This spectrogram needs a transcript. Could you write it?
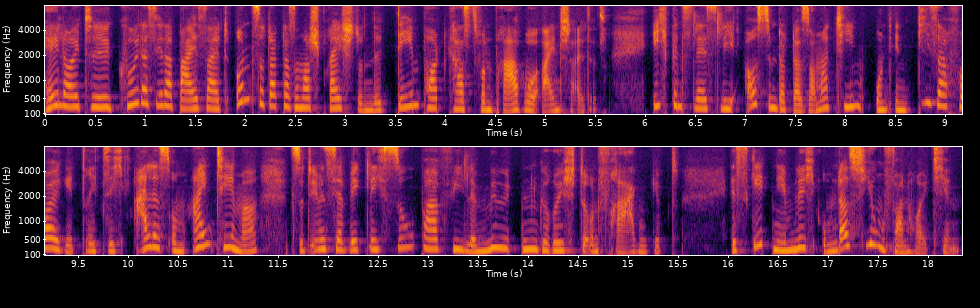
Hey Leute, cool, dass ihr dabei seid und zur Dr. Sommer Sprechstunde, dem Podcast von Bravo, einschaltet. Ich bin's Leslie aus dem Dr. Sommer Team und in dieser Folge dreht sich alles um ein Thema, zu dem es ja wirklich super viele Mythen, Gerüchte und Fragen gibt. Es geht nämlich um das Jungfernhäutchen.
